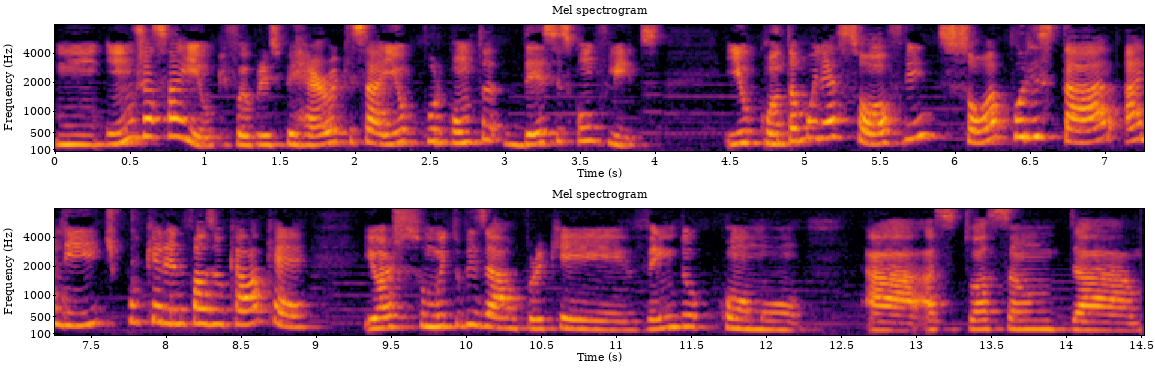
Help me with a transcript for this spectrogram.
Um um já saiu, que foi o príncipe Harry, que saiu por conta desses conflitos. E o quanto a mulher sofre só por estar ali, tipo, querendo fazer o que ela quer. E eu acho isso muito bizarro, porque vendo como a, a situação da,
